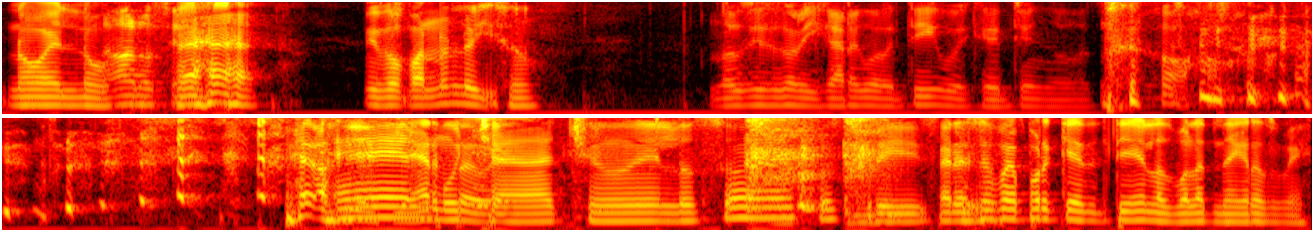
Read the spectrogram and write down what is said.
no, él no. No, no sé. Mi papá no lo hizo. No sé si es mi cargo de ti, güey. Qué chingo. Pero sí es cierto, muchacho de los ojos tristes. Pero eso fue porque él tiene las bolas negras, güey.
